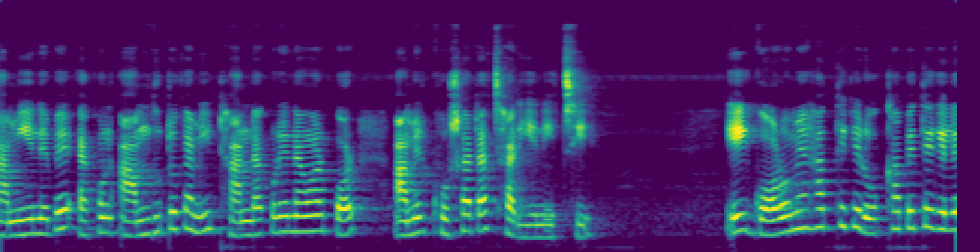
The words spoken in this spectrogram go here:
নামিয়ে নেবে। এখন আম দুটোকে আমি ঠান্ডা করে নেওয়ার পর আমের খোসাটা ছাড়িয়ে নিচ্ছি। এই গরমের হাত থেকে রক্ষা পেতে গেলে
